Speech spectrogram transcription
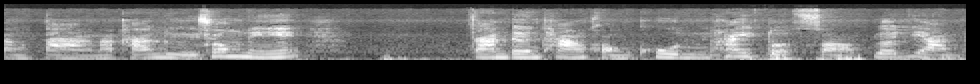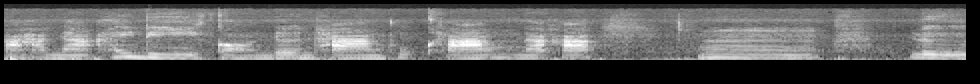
ต่างๆนะคะ หรือช่วงนี้การเดินทางของคุณให้ตรวจสอบยวดยานพาหนะให้ดีก่อนเดินทางทุกครั้งนะคะอืมหรือ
